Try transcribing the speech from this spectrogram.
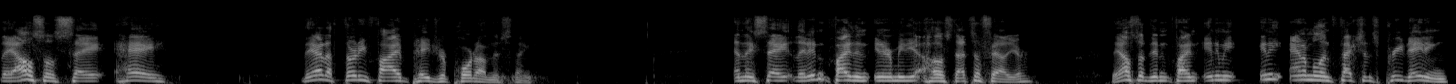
They also say, hey, they had a 35 page report on this thing. And they say they didn't find an intermediate host. That's a failure. They also didn't find any, any animal infections predating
